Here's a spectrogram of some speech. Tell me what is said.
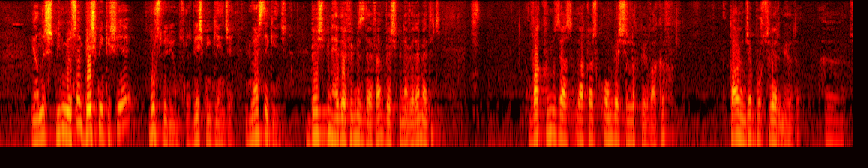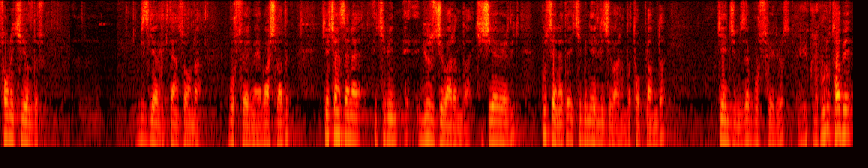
Yanlış bilmiyorsam 5000 kişiye burs veriyor musunuz? 5000 gence. Üniversite gencine. 5000 hedefimiz de efendim 5000'e veremedik. Vakfımız yaklaşık 15 yıllık bir vakıf. Daha önce burs vermiyordu. Ee, Son iki yıldır e, biz geldikten sonra burs vermeye başladık. Geçen sene 2100 civarında kişiye verdik. Bu sene de 2050 civarında toplamda gencimize burs veriyoruz. Büyük rakam. Bunu tabi e,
